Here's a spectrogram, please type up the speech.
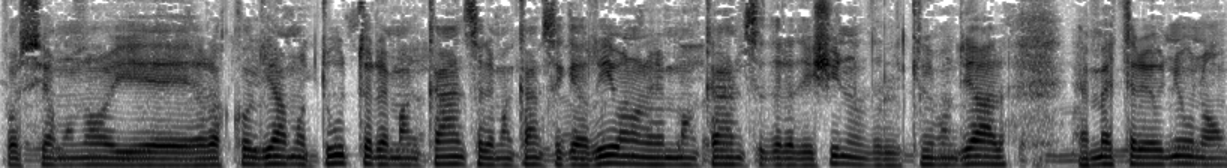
possiamo noi raccogliamo tutte le mancanze, le mancanze che arrivano, le mancanze della decina, del clima mondiale e mettere ognuno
